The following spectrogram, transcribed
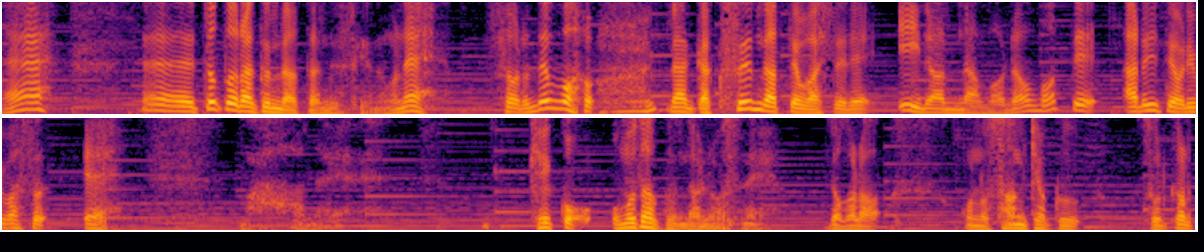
ね。えー、ちょっと楽になったんですけどもね。それでも、なんか癖になってましてね、いろんなものを持って歩いております。ええ。まあね、結構重たくなりますね。だから、この三脚、それから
